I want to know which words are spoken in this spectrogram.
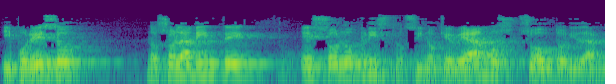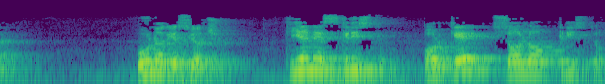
Y por eso no solamente es solo Cristo, sino que veamos su autoridad. 1.18. ¿Quién es Cristo? ¿Por qué solo Cristo?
